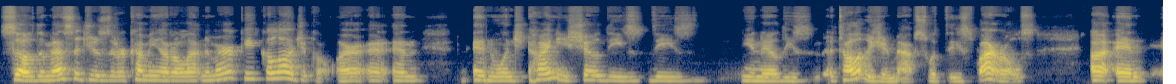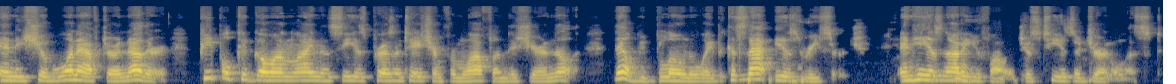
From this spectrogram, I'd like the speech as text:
So the messages that are coming out of Latin America, ecological, are, and and when Jaime showed these these you know these uh, television maps with these spirals, uh, and and he showed one after another. People could go online and see his presentation from Laughlin this year, and they'll they'll be blown away because that is research. And he is not a ufologist; he is a journalist.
